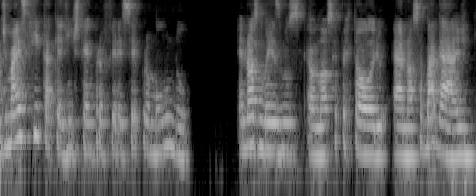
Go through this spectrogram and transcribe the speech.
de mais rica que a gente tem para oferecer para o mundo é nós mesmos, é o nosso repertório, é a nossa bagagem.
